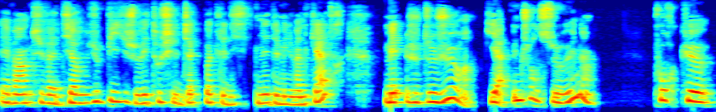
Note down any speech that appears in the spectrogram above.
eh ben, tu vas dire, youpi, je vais toucher le jackpot le 17 mai 2024. Mais je te jure qu'il y a une chance sur une pour que,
